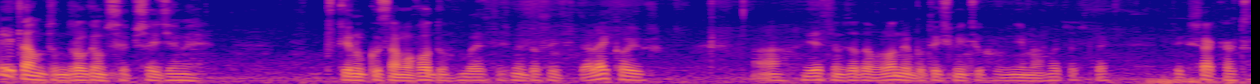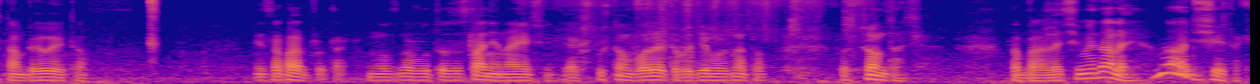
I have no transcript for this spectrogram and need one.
I tam tą drogą sobie przejdziemy w kierunku samochodu, bo jesteśmy dosyć daleko już. A jestem zadowolony, bo tych śmieciuchów nie ma. Chociaż te, w tych krzakach, co tam były, to nie za bardzo tak. No znowu to zostanie na jesień. Jak spuszczą wodę, to będzie można to posprzątać. Dobra, lecimy dalej. No a dzisiaj taki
